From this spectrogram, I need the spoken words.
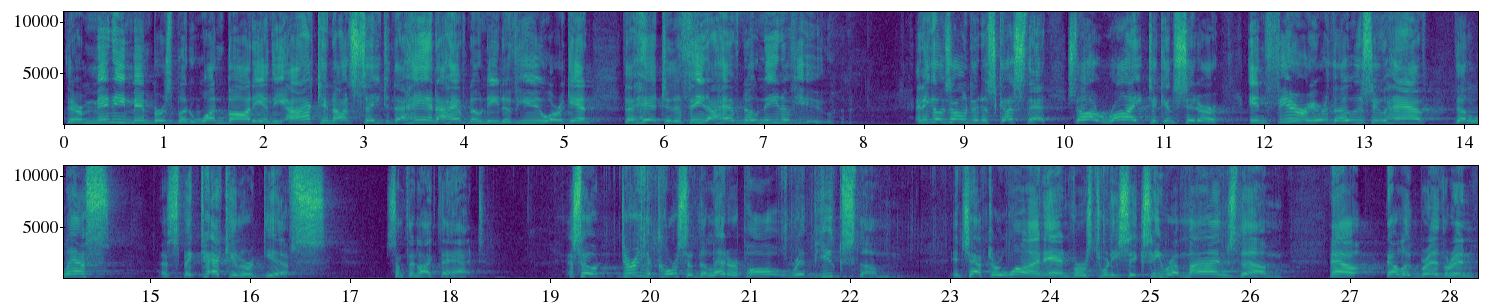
there are many members, but one body. And the eye cannot say to the hand, I have no need of you. Or again, the head to the feet, I have no need of you. And he goes on to discuss that. It's not right to consider inferior those who have the less uh, spectacular gifts, something like that. And so during the course of the letter, Paul rebukes them. In chapter 1 and verse 26, he reminds them now, now look, brethren,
